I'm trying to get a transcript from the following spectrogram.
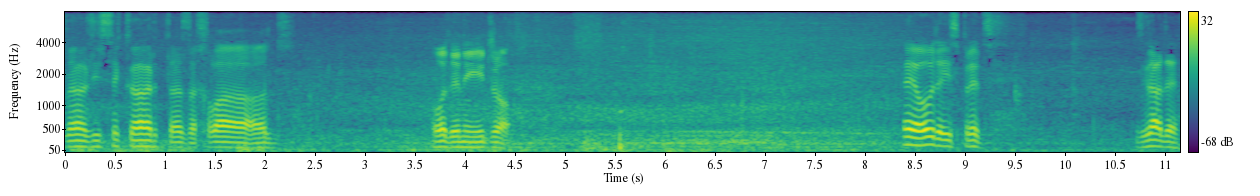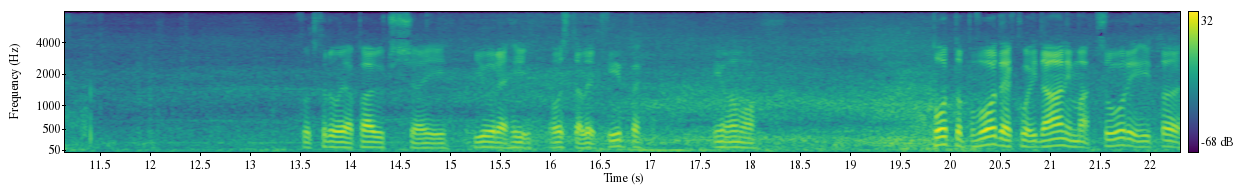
traži se karta za hlad. Ode niđo. E ovdje ispred zgrade kod Hrvoja Pavičića i Jure i ostale ekipe. Imamo potop vode koji danima curi i to je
